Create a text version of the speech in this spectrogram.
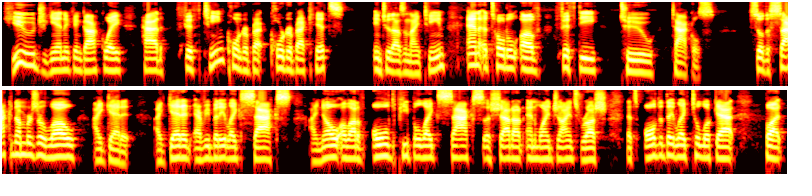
huge. Yannick Ngakoue had 15 quarterback quarterback hits in 2019 and a total of 52 tackles. So the sack numbers are low. I get it. I get it. Everybody likes sacks. I know a lot of old people like sacks. A shout out NY Giants Rush. That's all that they like to look at. But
